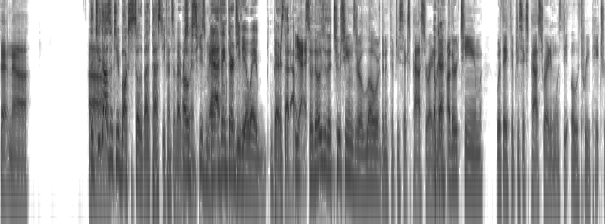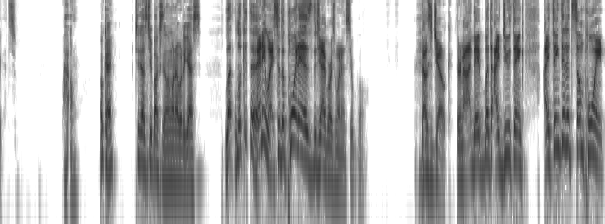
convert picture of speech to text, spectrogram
than uh the uh, 2002 Bucks is still the best pass defense I've ever oh, seen. excuse me. And I think their DVOA bears that out. Yeah. So those are the two teams that are lower than a 56 passer rating. Okay. The other team with a 56 passer rating was the 03 Patriots. Wow. Okay. 2002 Bucks is the only one I would have guessed. Let look at the Anyway, so the point is the Jaguars win a Super Bowl. That was a joke. They're not. They, but I do think. I think that at some point,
